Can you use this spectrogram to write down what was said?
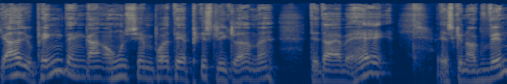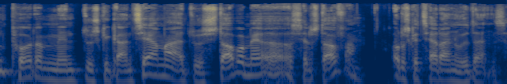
jeg havde jo penge dengang, og hun siger, prøv at det er jeg pisselig glad med. Det er der, jeg vil have. Jeg skal nok vente på dig, men du skal garantere mig, at du stopper med at sælge stoffer, og du skal tage dig en uddannelse.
